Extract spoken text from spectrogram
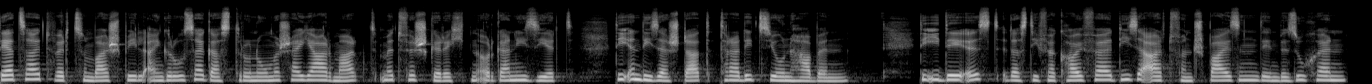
Derzeit wird zum Beispiel ein großer gastronomischer Jahrmarkt mit Fischgerichten organisiert, die in dieser Stadt Tradition haben. Die Idee ist, dass die Verkäufer diese Art von Speisen den Besuchern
